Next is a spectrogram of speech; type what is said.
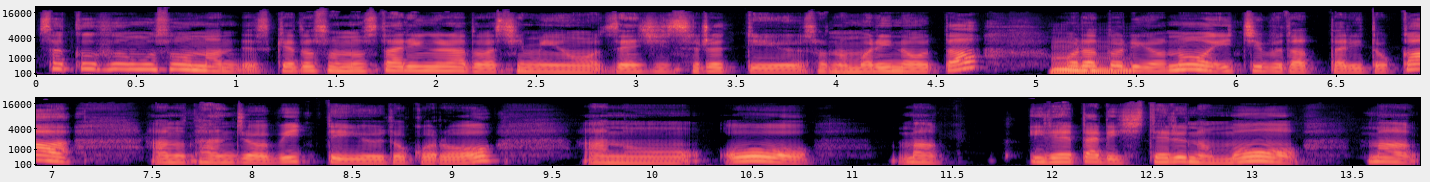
作風もそうなんですけど、そのスターリングラードは市民を前進するっていう、その森の歌、うんオラトリオの一部だったりとか、あの、誕生日っていうところ、あの、を、まあ、入れたりしてるのも、まあ、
